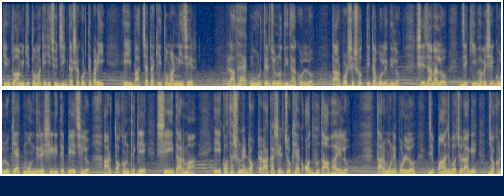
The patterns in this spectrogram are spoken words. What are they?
কিন্তু আমি কি তোমাকে কিছু জিজ্ঞাসা করতে পারি? এই বাচ্চাটা কি তোমার নিজের? রাধা এক মুহূর্তের জন্য দ্বিধা করল। তারপর সে সত্যিটা বলে দিল। সে জানালো যে কীভাবে সে গোলুকে এক মন্দিরের সিঁড়িতে পেয়েছিল আর তখন থেকে সেই তার মা। এই কথা শুনে ডক্টর আকাশের চোখে এক অদ্ভুত আভা এলো। তার মনে পড়ল যে পাঁচ বছর আগে যখন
